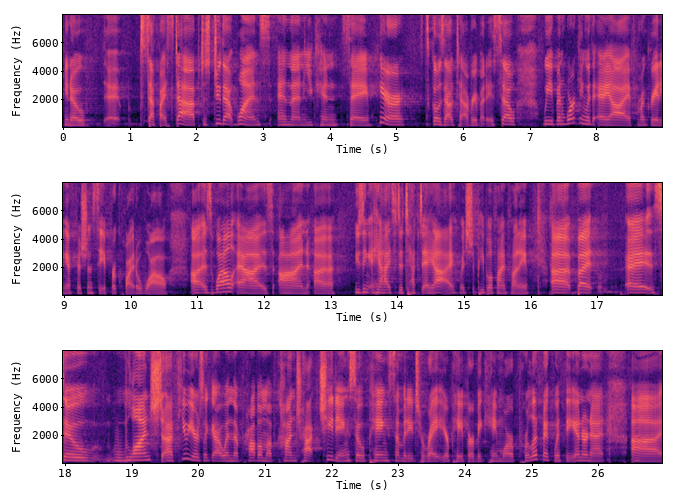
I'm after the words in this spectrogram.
you know, step by step? Just do that once, and then you can say, here, goes out to everybody. So we've been working with AI from a grading efficiency for quite a while, uh, as well as on uh, using AI to detect AI, which people find funny. Uh, but uh, so launched a few years ago when the problem of contract cheating, so paying somebody to write your paper, became more prolific with the internet. Uh,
